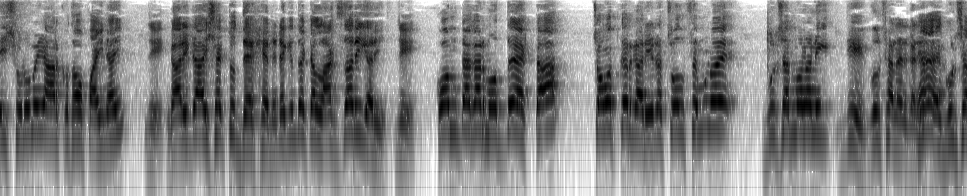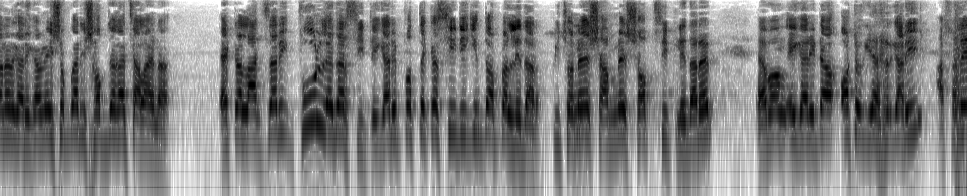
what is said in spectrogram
এই শোরুমে আর কোথাও পাই নাই। গাড়িটা এসে একটু দেখেন এটা কিন্তু একটা লাক্সারি গাড়ি। জি। কম টাকার মধ্যে একটা চমৎকার গাড়ি এটা চলছে মনে হয় গুলশান মনানি জি গুলশানের গাড়ি। হ্যাঁ গুলশানের গাড়ি কারণ এইসব গাড়ি সব জায়গায় চালায় না। একটা লাক্সারি ফুল লেদার সিট এই গাড়ির প্রত্যেকটা সিটই কিন্তু আপনার লেদার পিছনে সামনে সব সিট লেদারের এবং এই গাড়িটা অটো গিয়ারের গাড়ি। আসলে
